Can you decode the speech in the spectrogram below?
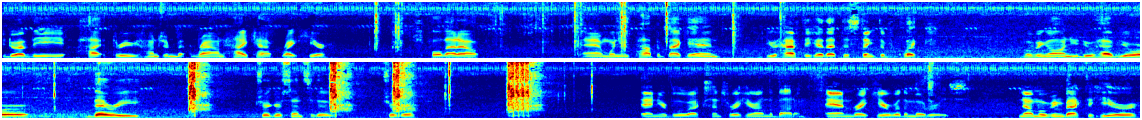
You do have the high, 300 round high cap right here. Just pull that out and when you pop it back in you have to hear that distinctive click. Moving on you do have your very trigger sensitive trigger. And your blue accents right here on the bottom and right here where the motor is. Now moving back to here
